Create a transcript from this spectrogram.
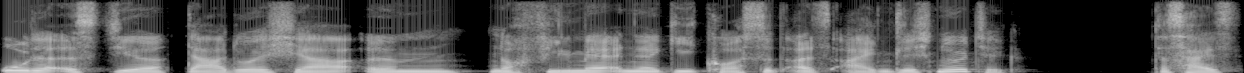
oder es dir dadurch ja ähm, noch viel mehr Energie kostet als eigentlich nötig. Das heißt,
